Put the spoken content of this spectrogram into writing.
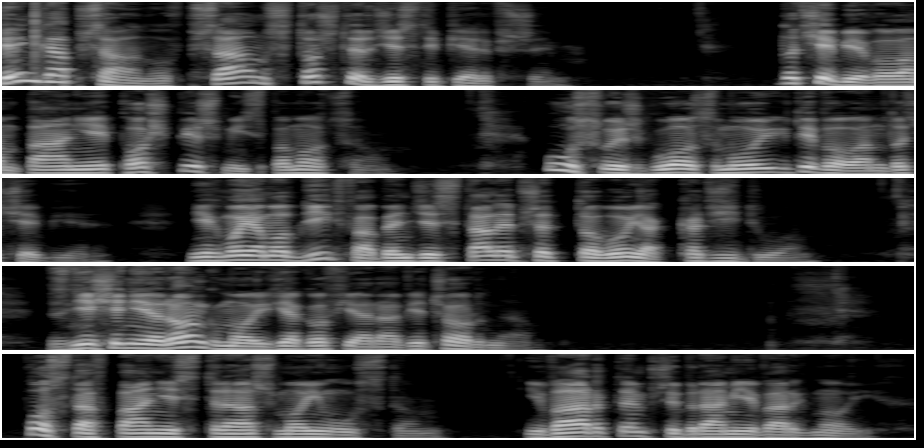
Księga Psalmów, Psalm 141. Do Ciebie wołam, Panie, pośpiesz mi z pomocą. Usłysz głos mój, gdy wołam do Ciebie. Niech moja modlitwa będzie stale przed Tobą jak kadzidło. Wzniesienie rąk moich jak ofiara wieczorna. Postaw, Panie, straż moim ustom i wartę przy bramie warg moich.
